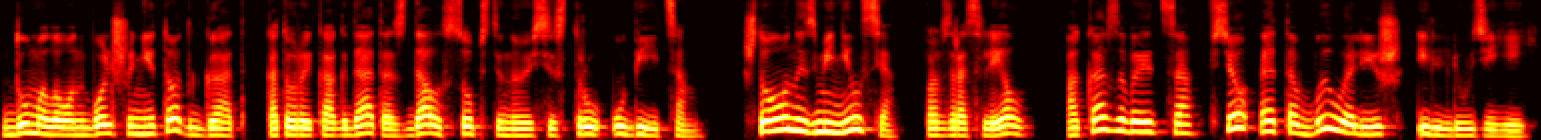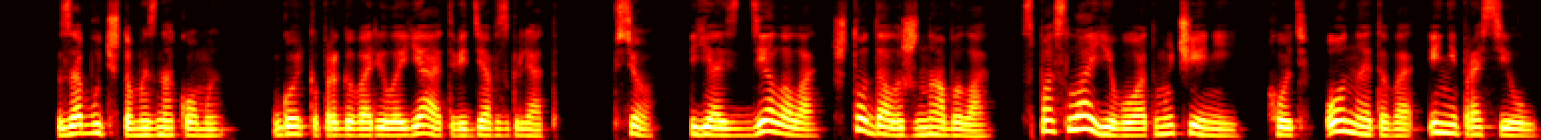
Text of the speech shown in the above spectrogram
Думала, он больше не тот гад, который когда-то сдал собственную сестру убийцам. Что он изменился, повзрослел. Оказывается, все это было лишь иллюзией. Забудь, что мы знакомы, горько проговорила я, отведя взгляд. Все, я сделала, что должна была. Спасла его от мучений, хоть он этого и не просил.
